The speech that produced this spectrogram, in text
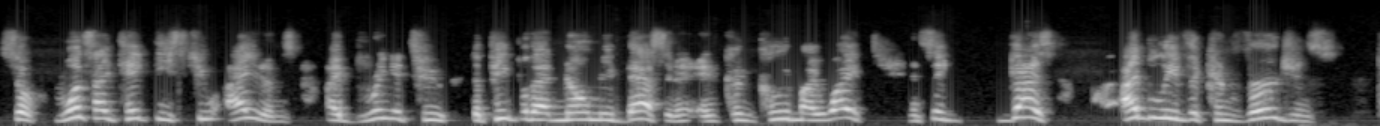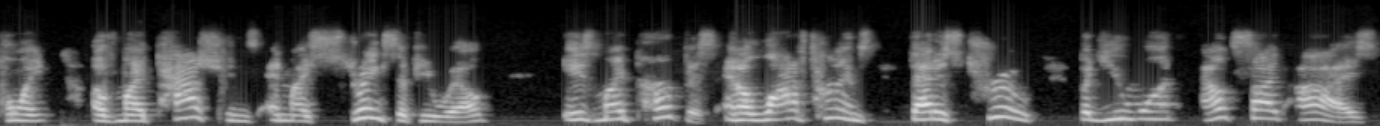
So once I take these two items, I bring it to the people that know me best and, and conclude my wife and say, guys, I believe the convergence point of my passions and my strengths, if you will, is my purpose. And a lot of times that is true, but you want outside eyes,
